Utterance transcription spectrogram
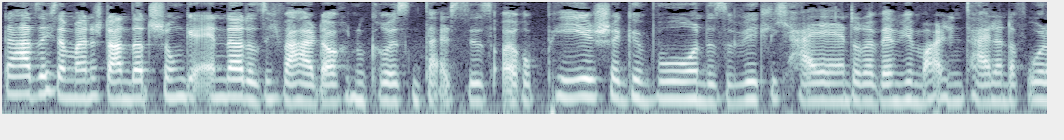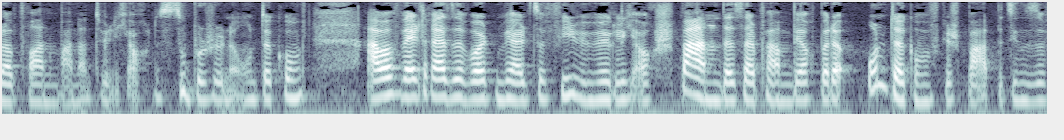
da hat sich dann meine Standards schon geändert. Also ich war halt auch nur größtenteils dieses Europäische gewohnt, also wirklich High-End. Oder wenn wir mal in Thailand auf Urlaub waren, war natürlich auch eine super schöne Unterkunft. Aber auf Weltreise wollten wir halt so viel wie möglich auch sparen. Und deshalb haben wir auch bei der Unterkunft gespart, beziehungsweise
